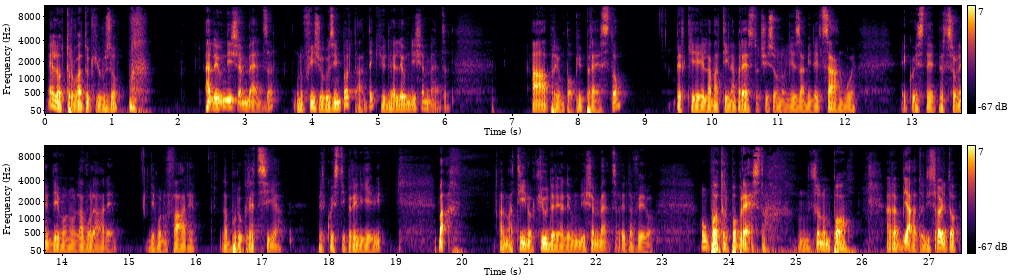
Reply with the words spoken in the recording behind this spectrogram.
e l'ho trovato chiuso alle 11 e mezza. Un ufficio così importante chiude alle 11 e mezza. Apre un po' più presto perché la mattina presto ci sono gli esami del sangue e queste persone devono lavorare, devono fare la burocrazia per questi prelievi, ma al mattino chiudere alle 11 e mezza è davvero un po' troppo presto. Sono un po' arrabbiato. Di solito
